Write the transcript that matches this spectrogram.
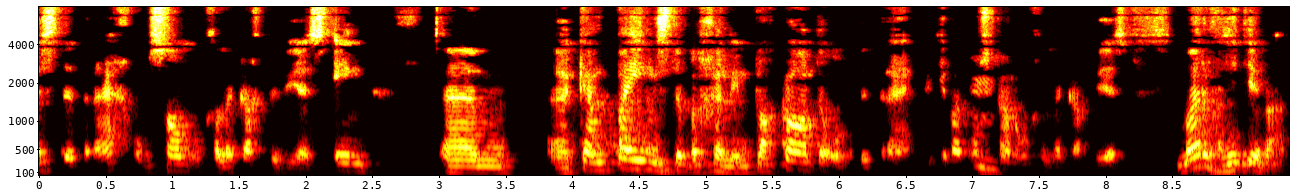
is dit reg om saam ongelukkig te wees en ehm um, uh, campaigns te begin en plakate op te trek. Weet jy wat, ons kan ongelukkig wees. Maar weet jy wat?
